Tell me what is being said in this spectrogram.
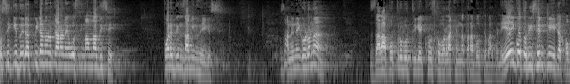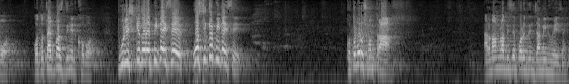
ওসিকে ধরে পিটানোর কারণে ওসি মামলা দিছে? পরের দিন জামিন হয়ে গেছে। জানেন এই ঘটনা? যারা পত্রপত্রিকায় খোঁজ খবর রাখেন না, তারা বলতে পারবেন এই গত রিসেন্টলি এটা খবর গত চার পাঁচ দিনের খবর। পুলিশকে ধরে পিটাইছে? ওসিকে পিটাইছে? কত বড় সন্ত্রাস। আর মামলা দিছে, পরের দিন জামিন হয়ে যায়।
